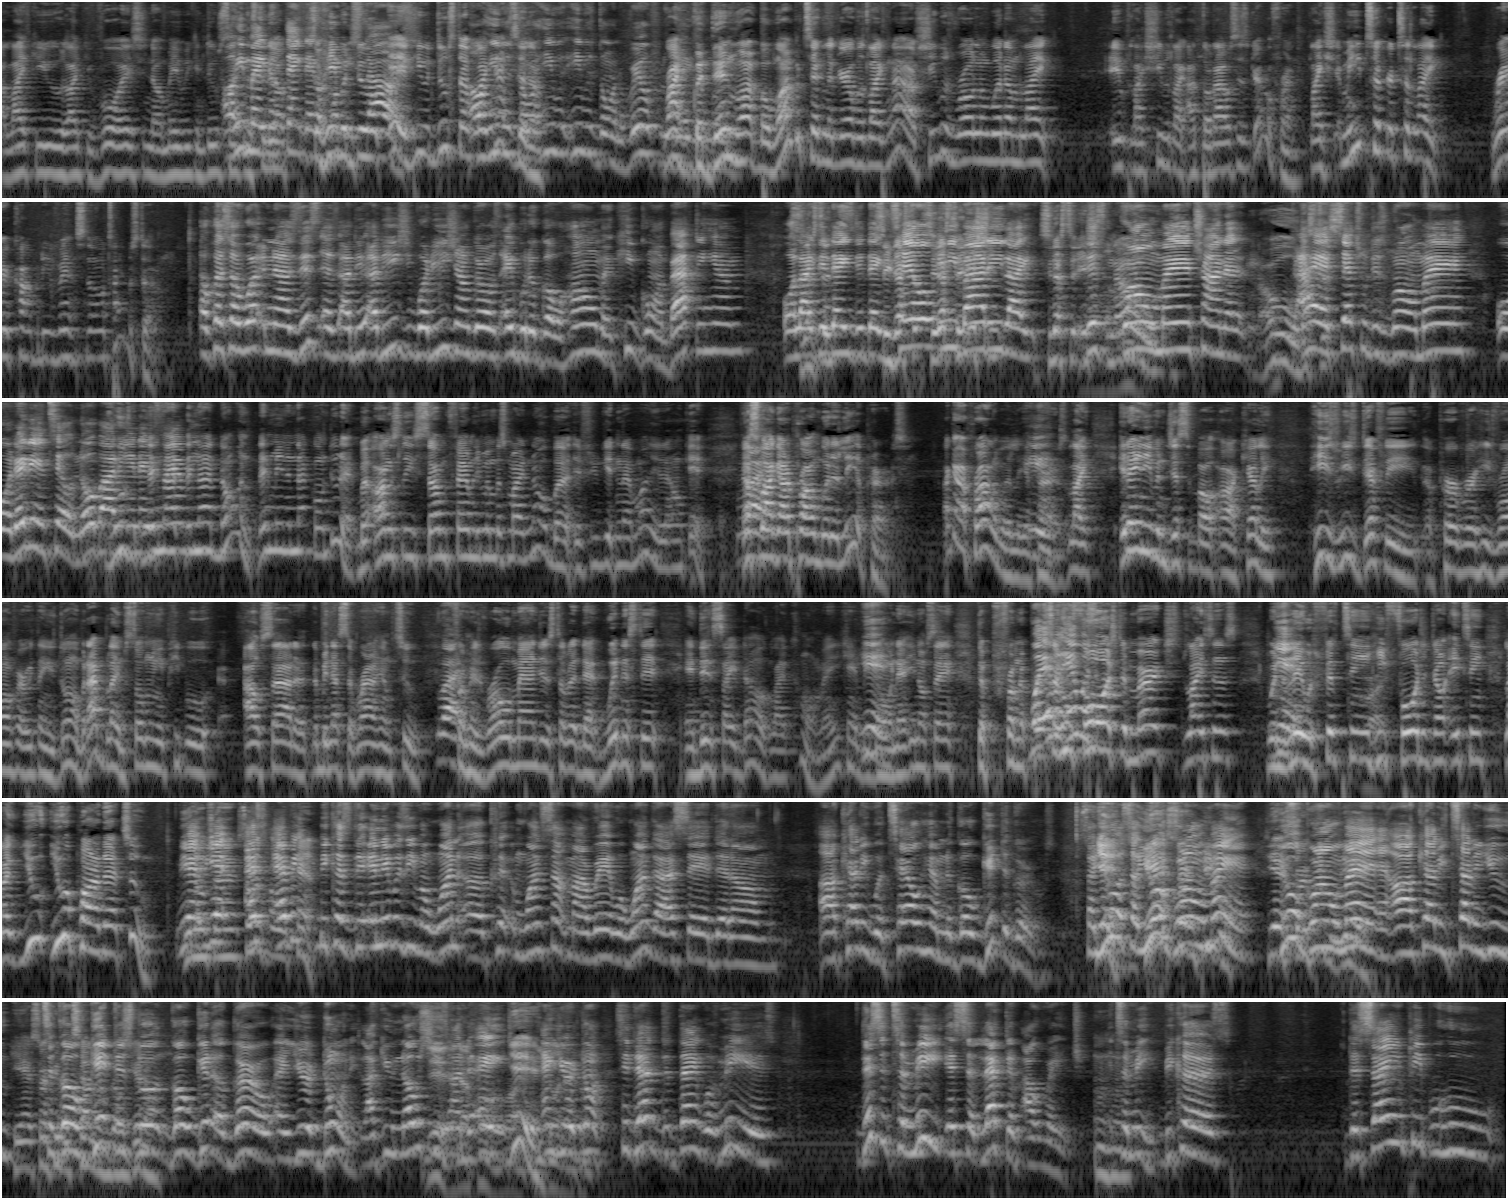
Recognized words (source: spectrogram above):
I like you, I like your voice, you know, maybe we can do something. Oh, he made them think they so he would do, stars. yeah, he would do stuff Oh, like he that was doing he was he was doing the real flu. Right, but then one, but one particular girl was like, nah, she was rolling with him like, it like she was like, I thought I was his girlfriend. Like, I mean, he took her to like rare carpet events and all type of stuff. Okay, so what now is this? Is, are, the- are these were these young girls able to go home and keep going back to him, or like that's did the- they did they see, that's the- tell see, that's the anybody like See, that's the this issue. No. grown man trying to No, I had sex with this grown man, or they didn't tell nobody Who's- in They're their not, family? they're not doing. They mean they're not gonna do that. But honestly, some family members might know. But if you're getting that money, they don't care. That's Right. why I got a problem with Aaliyah parents. I got a problem with Aaliyah Yeah. parents. Like it ain't even just about R. Kelly. He's he's definitely a pervert. He's wrong for everything he's doing. But I blame so many people outside of. I mean, that's around him too. Right. From his road managers, stuff like that, witnessed it and didn't say, "Dog, like, come on, man, you can't be Yeah. doing that." You know what I'm saying? The from the Well, it person was- it who was- forged the merch license when Yeah. they was 15, he forged it on 18. Like you, you were part of that too. You Yeah, know what I'm yeah. saying? So as it's whole every camp. because the, and there was even one uh clip, one something I read where one guy said that um R. Kelly would tell him to go get the girls. So Yeah. you so you're had a grown man. He You're a grown people, man, yeah. and R. Kelly telling you He to go get him, go this get little, go get a girl, and you're doing it. Like you know she's Yeah, underage, what- Yeah. and you're doing. See that the thing with me is, this is to me is selective outrage Mm-hmm. to me because the same people who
